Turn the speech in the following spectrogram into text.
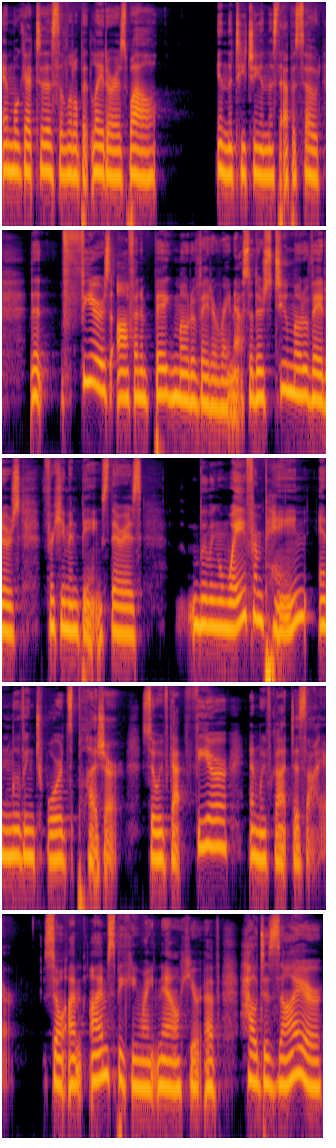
and we'll get to this a little bit later as well in the teaching in this episode, that fear is often a big motivator right now. So there's two motivators for human beings. There is moving away from pain and moving towards pleasure. So we've got fear and we've got desire. So I'm I'm speaking right now here of how desire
